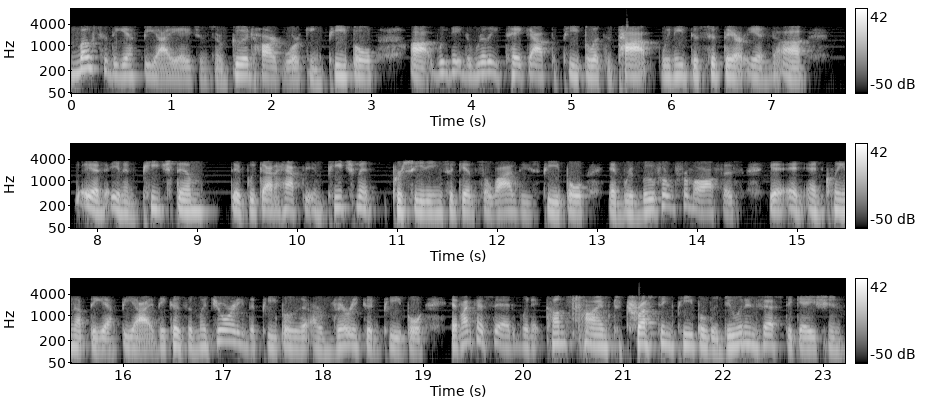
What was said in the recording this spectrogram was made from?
Most of the FBI agents are good, hardworking people. Uh, we need to really take out the people at the top. We need to sit there and uh, and, and impeach them that we got to have the impeachment proceedings against a lot of these people and remove them from office and, and clean up the FBI because the majority of the people are very good people. And like I said, when it comes time to trusting people to do an investigation,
